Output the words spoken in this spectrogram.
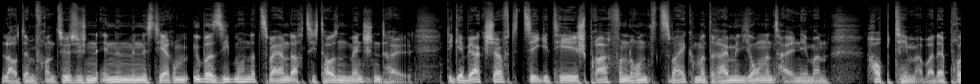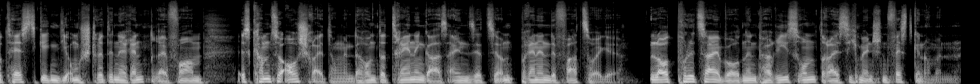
laut dem französischen Innenministerium über 782.000 Menschen teil. Die Gewerkschaft CGT sprach von rund 2,3 Millionen Teilnehmern. Hauptthema war der Protest gegen die umstrittene Rentenreform. Es kam zu Ausschreitungen, darunter Tränengaseinsätze und brennende Fahrzeuge. Laut Polizei wurden in Paris rund 30 Menschen festgenommen.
